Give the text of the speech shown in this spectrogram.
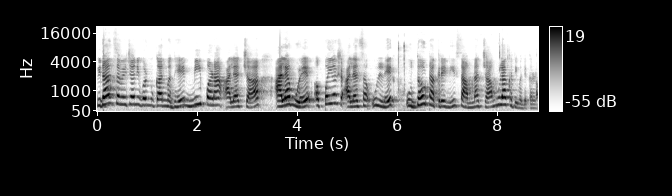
विधानसभेच्या निवडणुकांमध्ये मीपणा आल्याच्या आल्यामुळे अपयश आल्याचा उल्लेख उद्धव ठाकरेंनी सामनाच्या मुलाखतीमध्ये करणं.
